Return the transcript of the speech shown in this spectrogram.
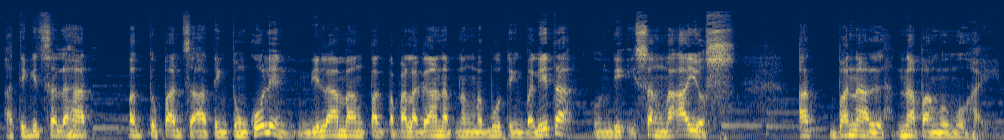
at higit sa lahat, pagtupad sa ating tungkulin, hindi lamang pagpapalaganap ng mabuting balita, kundi isang maayos at banal na pamumuhay.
